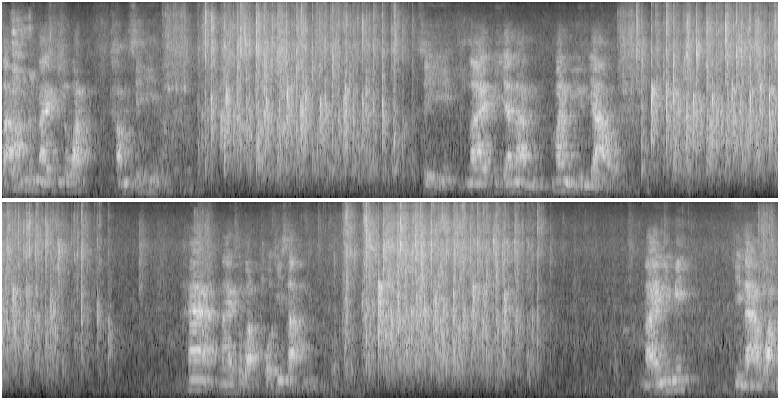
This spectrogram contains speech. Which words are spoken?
สามนายพิรวัตรคำศรีสี่นายปิยนันท์มั่นยืนยาวห้านายสวัสดิ์โพธิสันนายนิมิต กินาวัน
